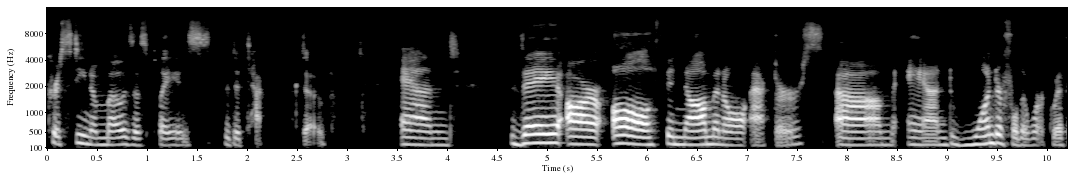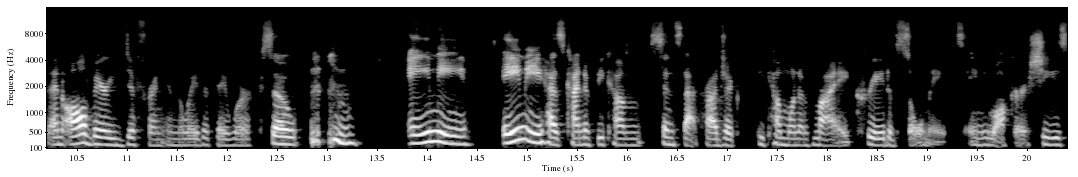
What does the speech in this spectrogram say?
christina moses plays the detective and they are all phenomenal actors um, and wonderful to work with and all very different in the way that they work. So amy amy has kind of become since that project become one of my creative soulmates amy walker. She's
